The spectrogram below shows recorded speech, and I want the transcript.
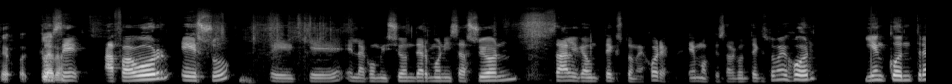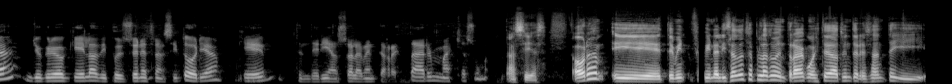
Eh, Entonces, a favor eso, eh, que en la comisión de armonización salga un texto mejor, esperemos que salga un texto mejor, y en contra, yo creo que las disposiciones transitorias, que tenderían solamente a restar más que a sumar. Así es. Ahora, eh, finalizando este plato de entrada con este dato interesante y,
